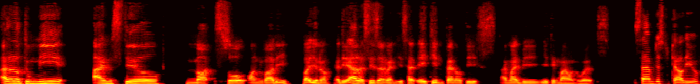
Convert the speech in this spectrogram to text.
I don't know. To me, I'm still not sold on Vardy, but you know, at the end of the season when he's had 18 penalties, I might be eating my own words. Sam, just to tell you,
